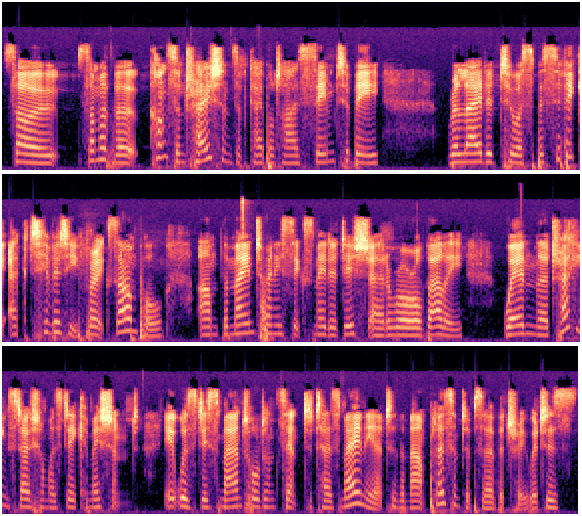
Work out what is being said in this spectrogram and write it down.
So some of the concentrations of cable ties seem to be related to a specific activity. For example, um, the main 26 metre dish at Orroral Valley, when the tracking station was decommissioned, it was dismantled and sent to Tasmania to the Mount Pleasant Observatory, which is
